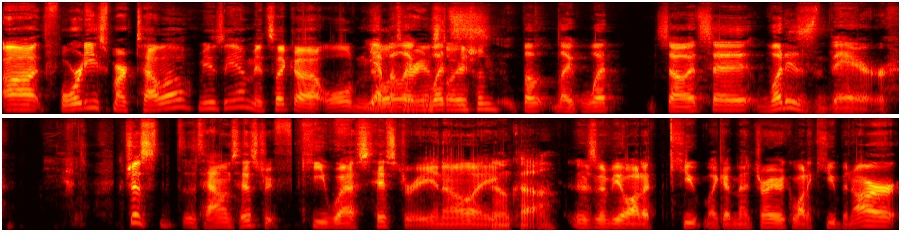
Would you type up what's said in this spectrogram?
Uh Fort East Martello Museum. It's like a old military but like installation. but like what so it's a what is there? Just the town's history, Key West history, you know, like Okay. there's going to be a lot of cute, like I mentioned earlier, a lot of Cuban art,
